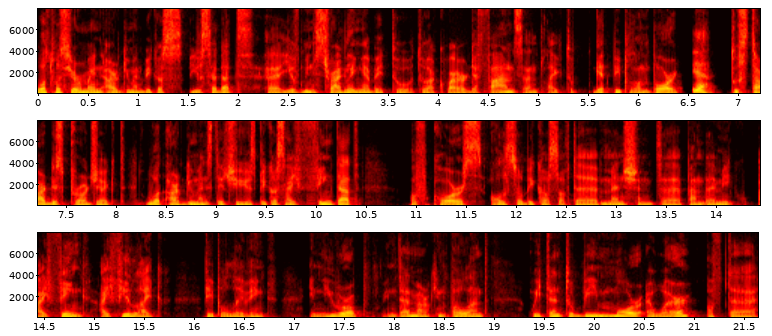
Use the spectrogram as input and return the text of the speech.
what was your main argument? Because you said that uh, you've been struggling a bit to to acquire the funds and like to get people on board. Yeah. To start this project, what arguments did you use? Because I think that, of course, also because of the mentioned uh, pandemic, I think I feel like people living in Europe, in Denmark, in Poland, we tend to be more aware of the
